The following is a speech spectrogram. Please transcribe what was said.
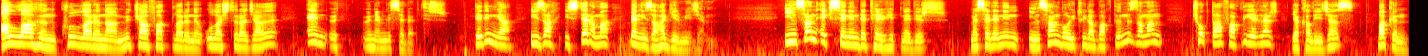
Allah'ın kullarına mükafatlarını ulaştıracağı en önemli sebeptir. Dedim ya izah ister ama ben izaha girmeyeceğim. İnsan ekseninde tevhid nedir? Meselenin insan boyutuyla baktığımız zaman çok daha farklı yerler yakalayacağız. Bakın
